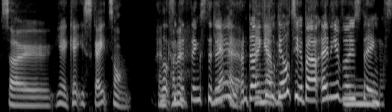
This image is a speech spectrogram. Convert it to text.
So yeah, get your skates on. And Lots of good things to do. Yeah, and don't feel guilty about any of those mm, things.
